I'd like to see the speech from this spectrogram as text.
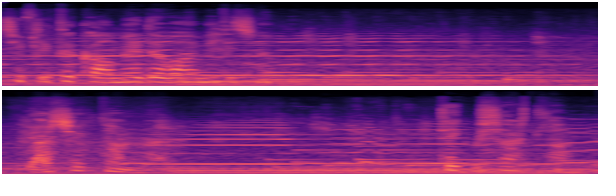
Çiftlikte kalmaya devam edeceğim. Gerçekten mi? Tek bir şartla.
